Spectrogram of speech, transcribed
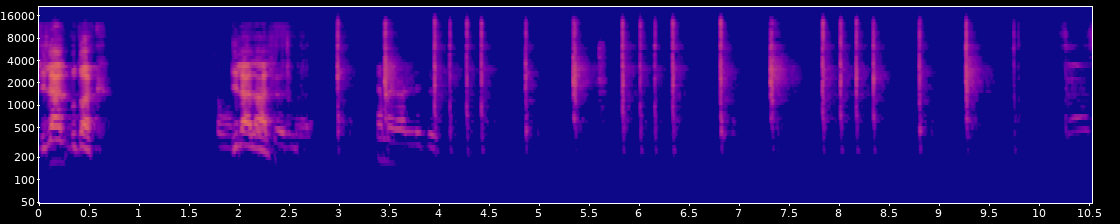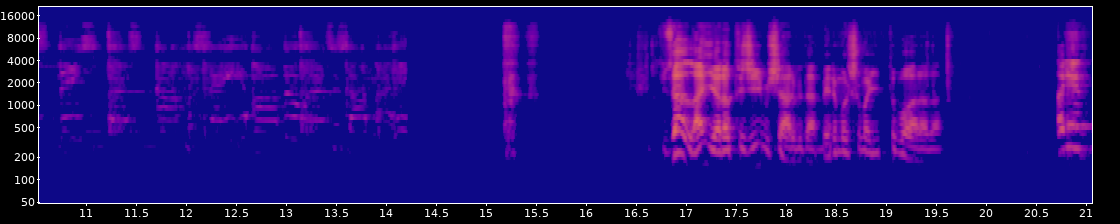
Bilal Budak. Tamam. Bilal bakıyorum ben. Hemen hallediyorum. Güzel lan yaratıcıymış harbiden. Benim hoşuma gitti bu arada. Hayır.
